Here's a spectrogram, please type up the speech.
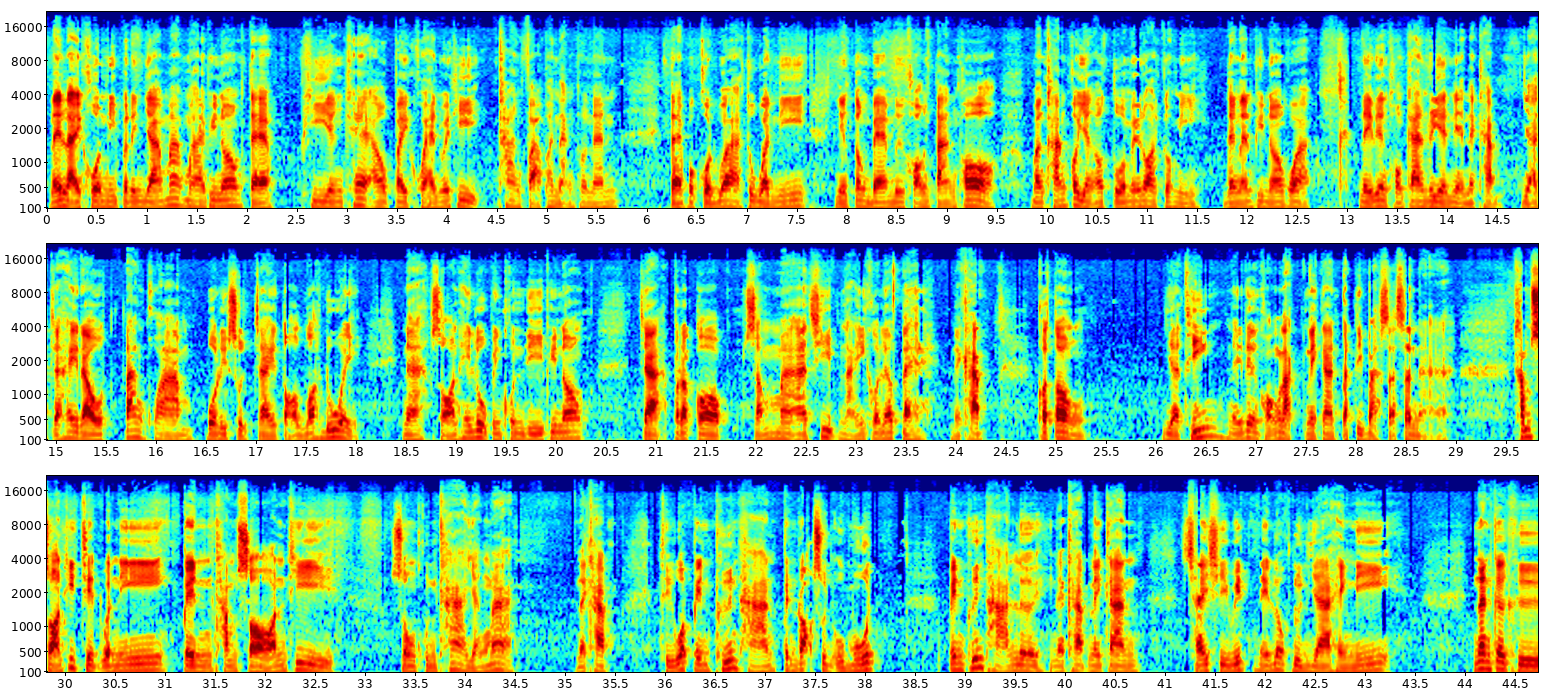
หลาย ๆ คนมีปริญญามากมายพี่น้อง แต่ เพียงแค่เอาไปแขวนไว้ที่ข้างฝาผนังเท่านั้น แต่ปรากฏว่าทุกวันนี้ยังต้องแบมือของตังพ่อ บางครั้งก็ยังเอาตัวไม่รอดก็มี ดังนั้นพี่น้องว่าในเรื่องของการเรียนเนี่ยนะครับ อยากจะให้เราตั้งความบริสุทธิ์ใจต่ออัลอฮ์ด้วยนะสอนให้ลูกเป็นคนดีพี่น้องจะประกอบสัมมาอาชีพไหนก็แล้วแต่นะครับ ก็ต้องอย่าทิ้งในเรื่องของหลักในการปฏิบัติศาสนา คำสอนที่ 7 วันนี้เป็นคำสอนที่ทรงคุณค่าอย่างมากนะครับ ถือว่าเป็นพื้นฐานเป็นเราะสุนอุมูดเป็นพื้นฐานเลยนะครับในการใช้ชีวิตในโลกดุนยาแห่งนี้ นั่นก็คือ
